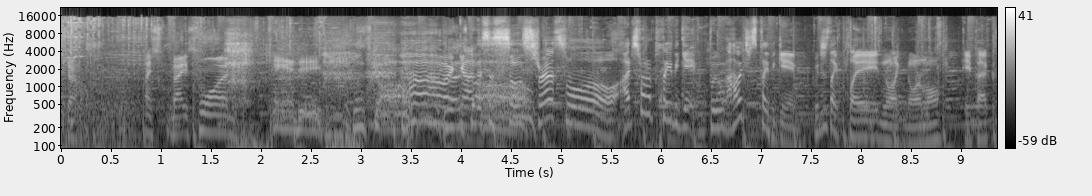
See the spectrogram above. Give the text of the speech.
My god, I missed every shot. Nice, nice one. Candy. Let's go. Oh my god, this is so stressful. I just want to play the game. Boom. How about just play the game? We just like play you know, like normal Apex.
